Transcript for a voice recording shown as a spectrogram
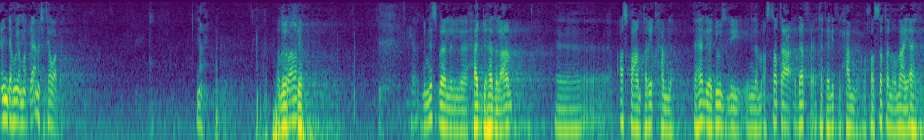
عنده يوم القيامة ثوابا. نعم. فضيلة الشيخ بالنسبة للحج هذا العام آه، أصبح عن طريق حملة فهل يجوز لي إن لم أستطع دفع تكاليف الحملة وخاصة ومعي أهلي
